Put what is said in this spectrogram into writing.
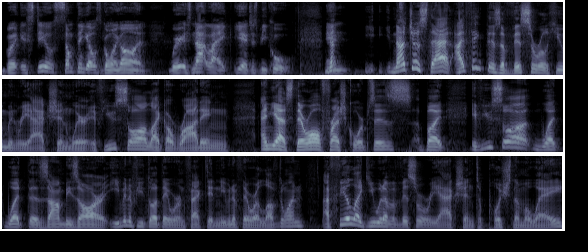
but it's still something else going on where it's not like yeah, just be cool. And not just that i think there's a visceral human reaction where if you saw like a rotting And yes, they're all fresh corpses, but if you saw what what the zombies are, even if you thought they were infected and even if they were a loved one, I feel like you would have a visceral reaction to push them away.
